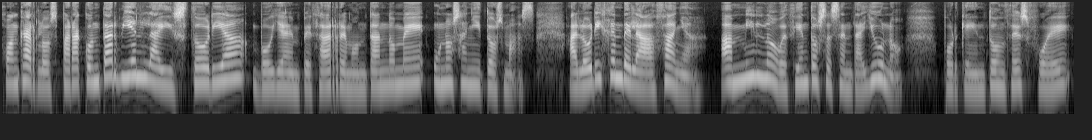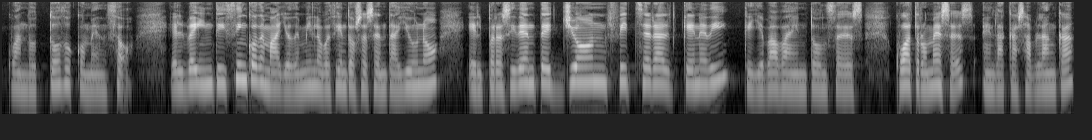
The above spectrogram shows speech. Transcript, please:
Juan Carlos, para contar bien la historia voy a empezar remontándome unos añitos más, al origen de la hazaña, a 1961, porque entonces fue cuando todo comenzó. El 25 de mayo de 1961, el presidente John Fitzgerald Kennedy, que llevaba entonces cuatro meses en la Casa Blanca,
